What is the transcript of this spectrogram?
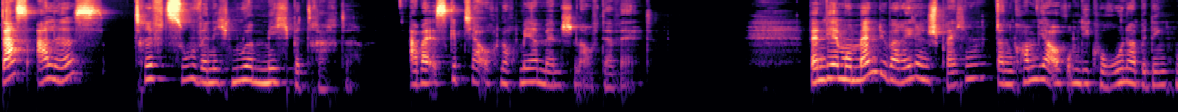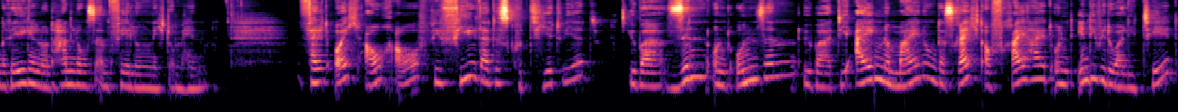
Das alles trifft zu, wenn ich nur mich betrachte. Aber es gibt ja auch noch mehr Menschen auf der Welt. Wenn wir im Moment über Regeln sprechen, dann kommen wir auch um die Corona-bedingten Regeln und Handlungsempfehlungen nicht umhin. Fällt euch auch auf, wie viel da diskutiert wird? Über Sinn und Unsinn, über die eigene Meinung, das Recht auf Freiheit und Individualität?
